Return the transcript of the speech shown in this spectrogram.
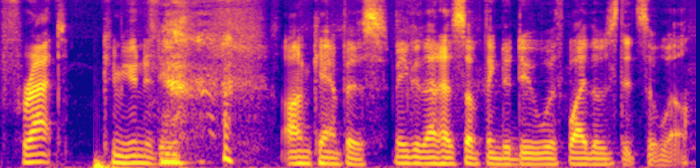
frat community on campus. Maybe that has something to do with why those did so well.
